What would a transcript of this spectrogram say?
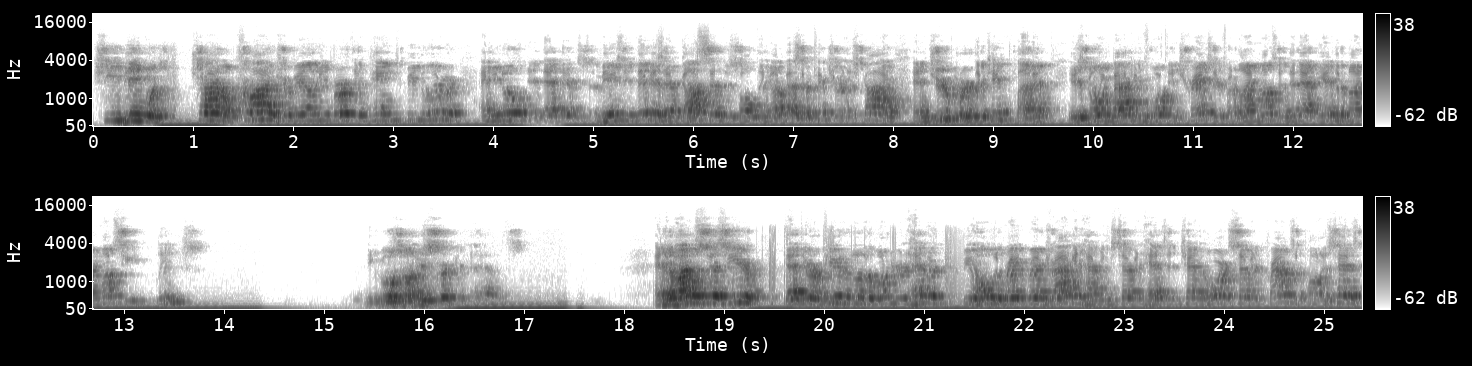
she being with child cried, travailing in birth and pain to be delivered. And you know that the amazing thing is that God set this whole thing up as a picture in the sky, and Jupiter, the king planet, is going back and forth in transit for nine months, and then at the end of nine months he leaves. And he goes on his circuit in the heavens. And the Bible says here that there appeared another wonder in heaven. Behold, a great red dragon having seven heads and ten horns, seven crowns upon his heads,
